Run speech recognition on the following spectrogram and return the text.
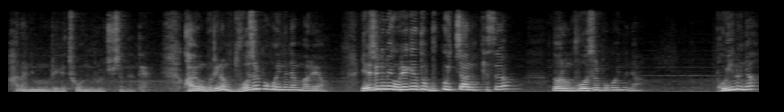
하나님은 우리에게 좋은 눈을 주셨는데 과연 우리는 무엇을 보고 있느냐 말이에요. 예수님이 우리에게도 묻고 있지 않겠어요? 너는 무엇을 보고 있느냐? 보이느냐?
